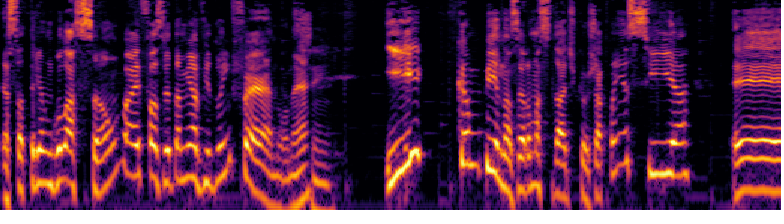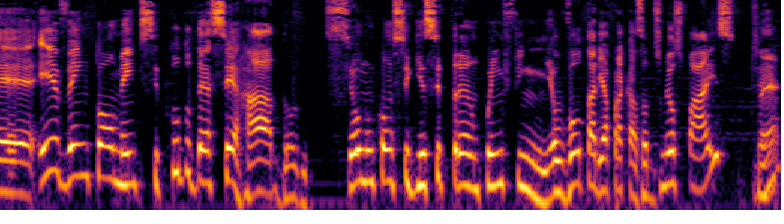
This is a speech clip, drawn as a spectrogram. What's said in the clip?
essa triangulação vai fazer da minha vida um inferno, né? Sim. E Campinas era uma cidade que eu já conhecia. é, eventualmente, se tudo desse errado, se eu não conseguisse trampo, enfim, eu voltaria para casa dos meus pais, Sim. né?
